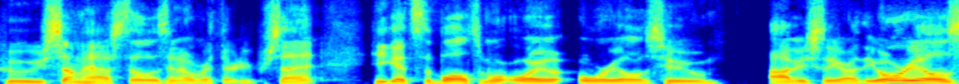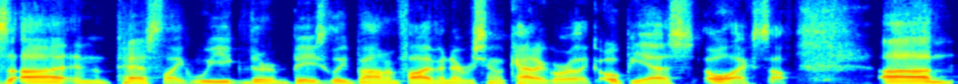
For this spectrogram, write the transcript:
who somehow still isn't over 30%. He gets the Baltimore Orioles, who obviously are the Orioles. Uh, in the past like week, they're basically bottom five in every single category, like OPS, all that stuff. Um,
